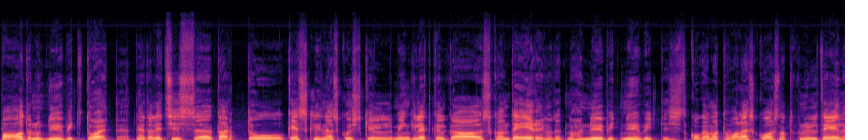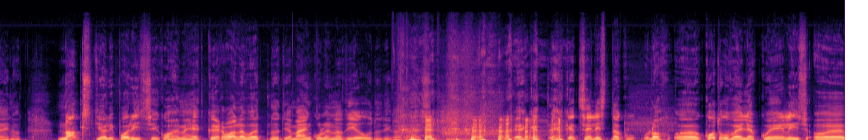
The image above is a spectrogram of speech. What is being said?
paadunud Nüübiti toetajad, need olid siis äh, Tartu kesklinnas kuskil mingil hetkel ka skandeerinud, et noh, et Nüübit, Nüübit ja siis kogemata vales kohas natukene üle tee läinud. naksti oli politsei kohe mehed kõrvale võtnud ja mängule nad ei jõudnud igatahes. ehk et, ehk et sellist nagu noh, koduväljaku eelis öö,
